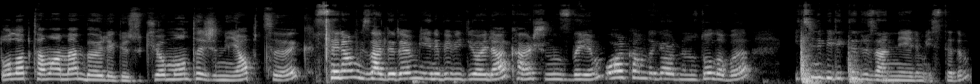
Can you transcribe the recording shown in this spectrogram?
Dolap tamamen böyle gözüküyor. Montajını yaptık. Selam güzellerim. Yeni bir videoyla karşınızdayım. Bu arkamda gördüğünüz dolabı içini birlikte düzenleyelim istedim.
